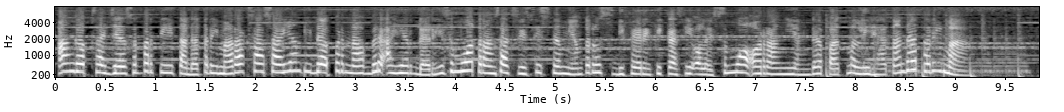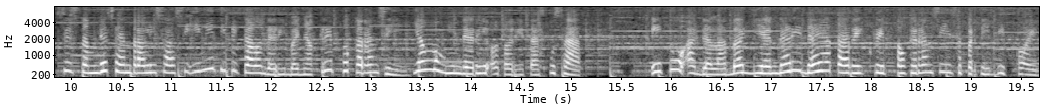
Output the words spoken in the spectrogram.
Anggap saja seperti tanda terima raksasa yang tidak pernah berakhir dari semua transaksi sistem yang terus diverifikasi oleh semua orang yang dapat melihat tanda terima. Sistem desentralisasi ini tipikal dari banyak cryptocurrency yang menghindari otoritas pusat. Itu adalah bagian dari daya tarik cryptocurrency seperti Bitcoin.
